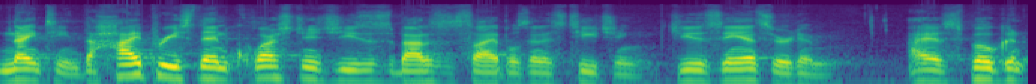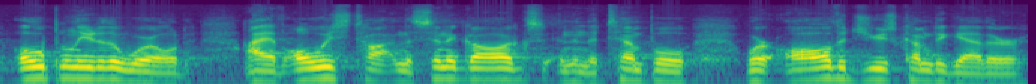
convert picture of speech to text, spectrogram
19. The high priest then questions Jesus about his disciples and his teaching. Jesus answered him, I have spoken openly to the world. I have always taught in the synagogues and in the temple where all the Jews come together.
